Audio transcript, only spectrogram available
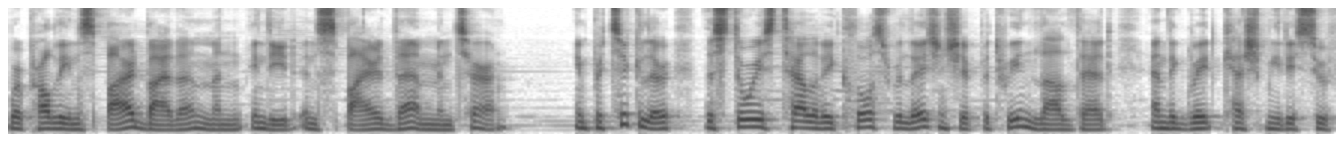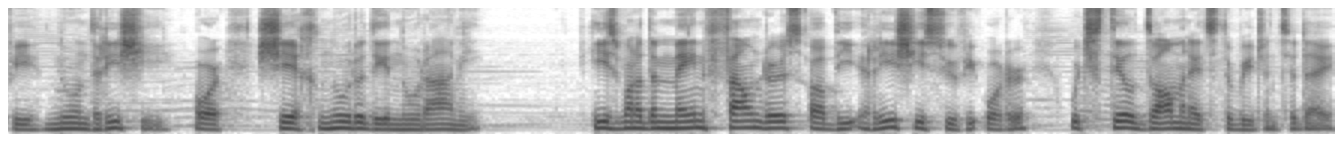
were probably inspired by them and indeed inspired them in turn. In particular, the stories tell of a close relationship between Lal Ded and the great Kashmiri Sufi Nund Rishi, or Sheikh Nuruddin Nurani. He is one of the main founders of the Rishi Sufi order, which still dominates the region today,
